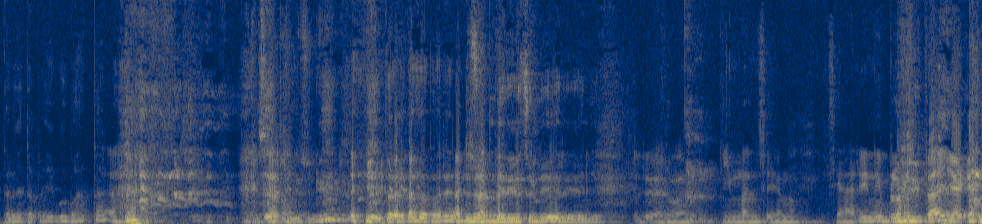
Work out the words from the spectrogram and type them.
Tapi tetap aja gue batal Sendiri. ternyata setannya ada dalam diri sendiri anjing. Itu emang iman sih emang. Si Hari ini belum ditanya kan.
